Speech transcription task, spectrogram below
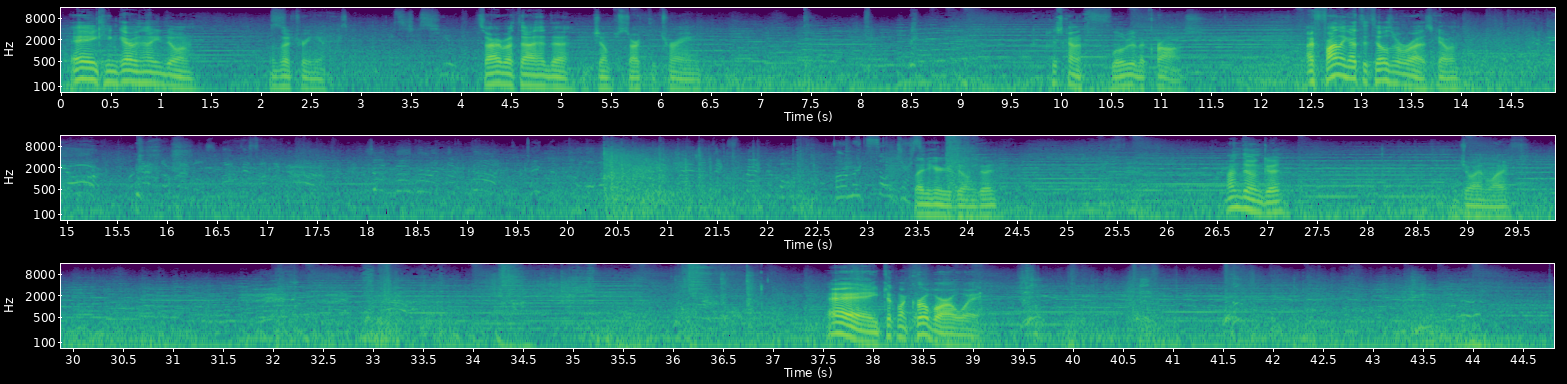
Hey, King Kevin, how you doing? How's that treating you? It's just you. Sorry about that. I had to jump start the train. Just kind of floated across. I finally got the Tales of Arise, Kevin. Here they are! Get the rebels! Focus on the guard! Jump over at the front! Take them to the line! It's expendable! Armored soldiers. Glad to hear you're doing good. I'm doing good. Enjoying life. Hey, he took my crowbar away.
